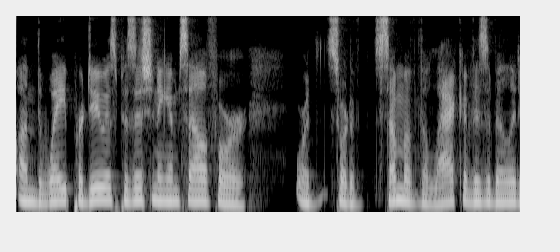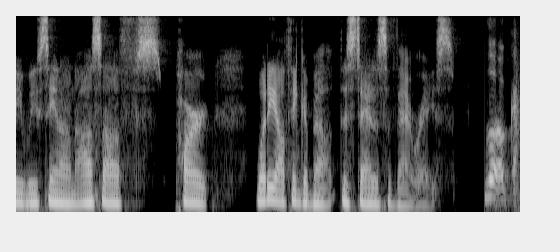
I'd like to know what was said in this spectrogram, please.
on the way Perdue is positioning himself, or or sort of some of the lack of visibility we've seen on Ossoff's part. What do y'all think about the status of that race? Look,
